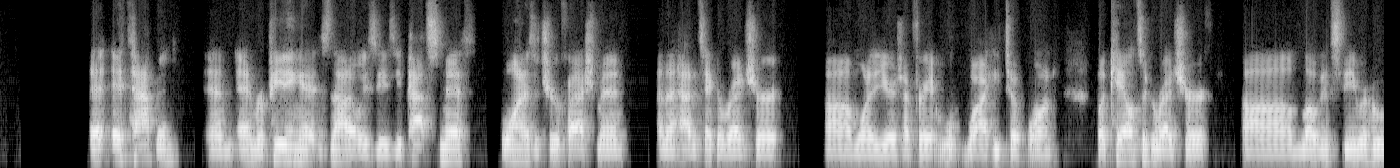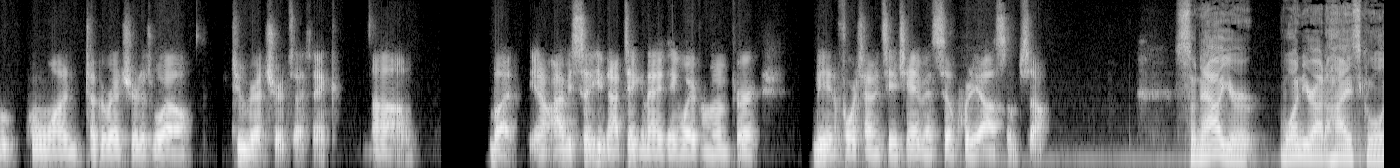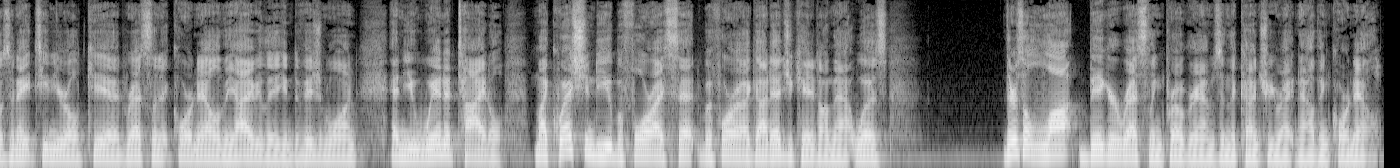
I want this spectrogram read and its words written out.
it, it's happened, and and repeating it is not always easy. Pat Smith won as a true freshman, and then had to take a red shirt um, one of the years. I forget why he took one, but Cael took a red shirt. Um, Logan Stieber, who who won, took a red shirt as well. Two red shirts, I think. Um, but you know, obviously, you're not taking anything away from him for being a four-time NCAA champion. It's still pretty awesome. So, so now you're one year out of high school as an 18 year old kid wrestling at Cornell in the Ivy League in Division One, and you win a title. My question to you before I set before I got educated on that was: There's a lot bigger wrestling programs in the country right now than Cornell.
